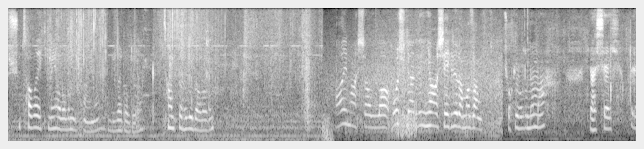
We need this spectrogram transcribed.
Şu tava ekmeği alalım bir tane. Güzel oluyor. Tam tahılı da alalım. Ay maşallah. Hoş geldin ya şehri Ramazan. Çok yoruldum ama ya şey e,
